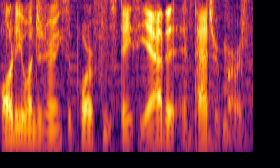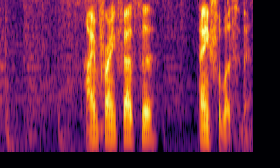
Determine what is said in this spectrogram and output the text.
Audio engineering support from Stacey Abbott and Patrick Murray. I'm Frank Festa. Thanks for listening.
